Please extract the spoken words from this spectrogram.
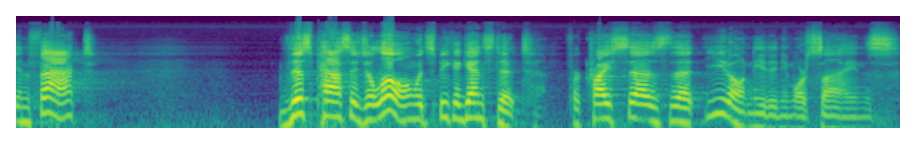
In fact, this passage alone would speak against it. For Christ says that you don't need any more signs.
